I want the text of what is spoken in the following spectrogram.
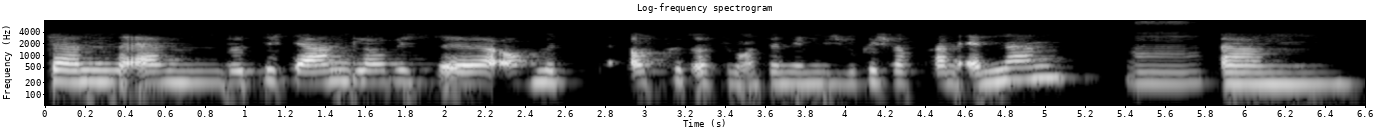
dann ähm, wird sich daran, glaube ich, äh, auch mit Austritt aus dem Unternehmen nicht wirklich was dran ändern. Mhm. Ähm,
